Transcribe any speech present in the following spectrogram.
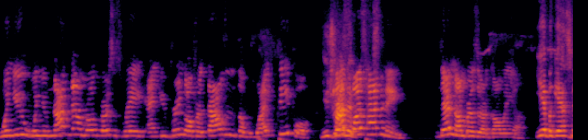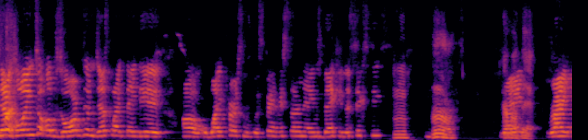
When you when you knock down Roe versus Wade and you bring over thousands of white people, You trying guess to? what's happening? Their numbers are going up. Yeah, but guess what? They're going to absorb them just like they did uh, white persons with Spanish surnames back in the '60s, Mm. How about right? that? Right.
